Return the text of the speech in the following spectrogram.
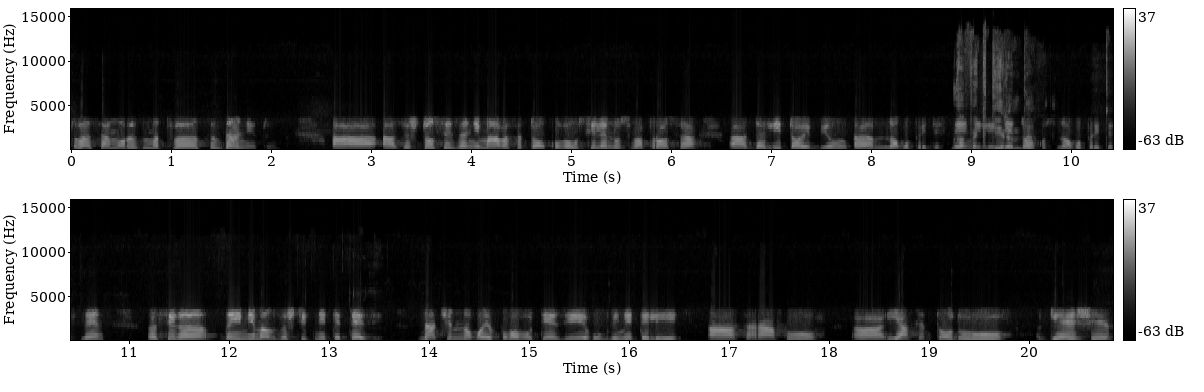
това само размътва съзнанието им. А, а защо се занимаваха толкова усилено с въпроса а, дали той бил а, много притеснен или Афектиран, не да. толкова много притеснен, а сега да им имам защитните тези. Значи много е хубаво тези обвинители а, Сарафов, а, Ясен Тодоров, Гешев,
